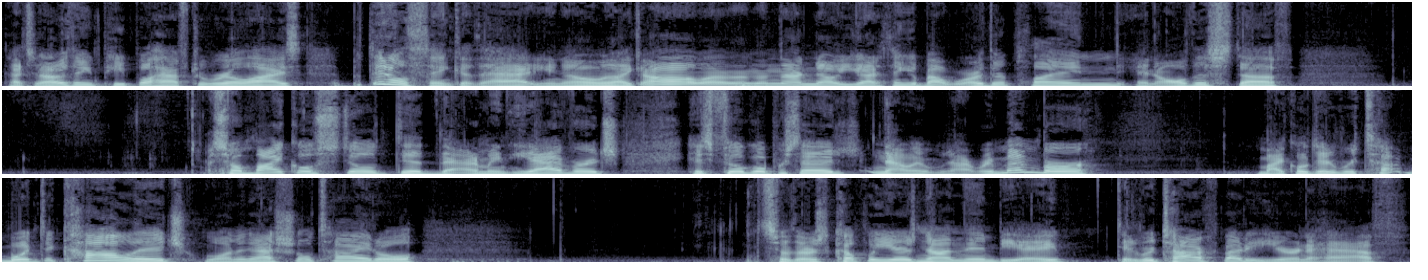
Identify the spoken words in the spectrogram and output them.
That's another thing people have to realize, but they don't think of that. You know, like, oh, no, no, no, no. You got to think about where they're playing and all this stuff. So Michael still did that. I mean, he averaged his field goal percentage. Now, now remember, Michael did reti- went to college, won a national title. So there's a couple years not in the NBA. Did retire for about a year and a half.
